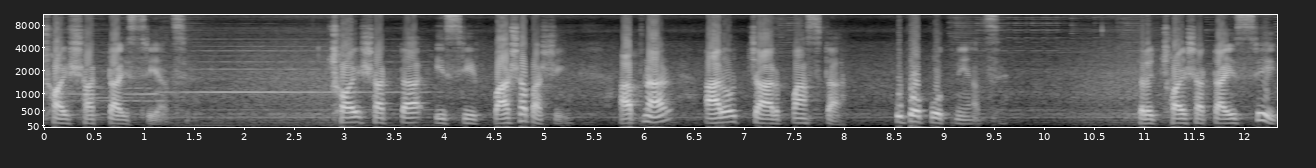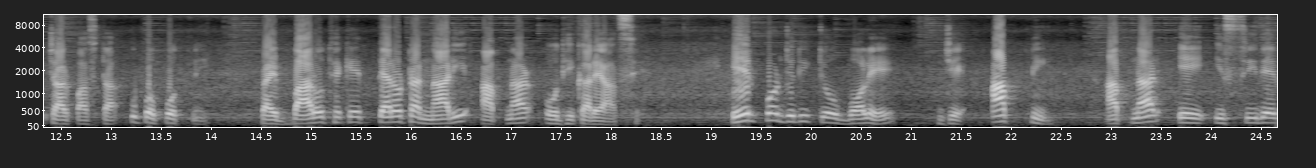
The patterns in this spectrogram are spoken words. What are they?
ছয় সাতটা স্ত্রী আছে। ছয় সাতটা স্ত্রীর পাশাপাশি আপনার আরও চার পাঁচটা উপপত্নী আছে। তাহলে ছয় সাতটা স্ত্রী, চার পাঁচটা উপপত্নী। প্রায় বারো থেকে তেরোটা নারী আপনার অধিকারে আছে। এরপর যদি কেউ বলে যে আপনি আপনার এই স্ত্রীদের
